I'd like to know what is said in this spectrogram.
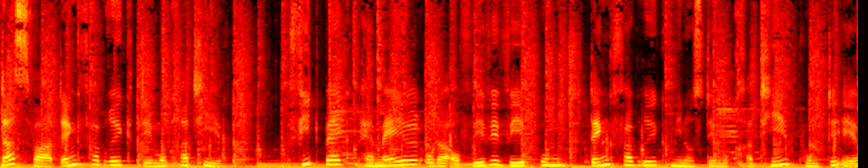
Das war Denkfabrik Demokratie. Feedback per Mail oder auf www.denkfabrik-demokratie.de.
